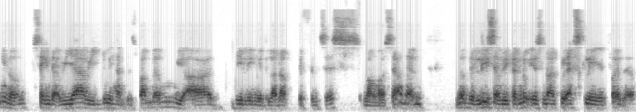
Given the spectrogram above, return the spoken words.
you know, saying that we are we do have this problem. We are dealing with a lot of differences among ourselves, and you know, the least that we can do is not to escalate it further.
